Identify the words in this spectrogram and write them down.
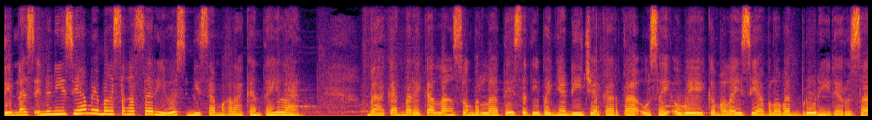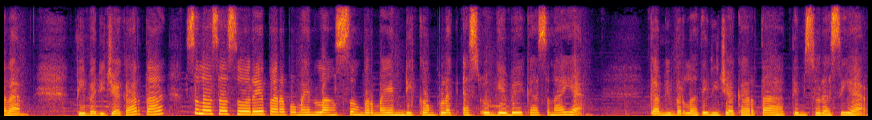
Timnas Indonesia memang sangat serius bisa mengalahkan Thailand. Bahkan mereka langsung berlatih setibanya di Jakarta usai away ke Malaysia melawan Brunei Darussalam. Tiba di Jakarta, selasa sore para pemain langsung bermain di Komplek SUGBK Senayan. Kami berlatih di Jakarta, tim sudah siap.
